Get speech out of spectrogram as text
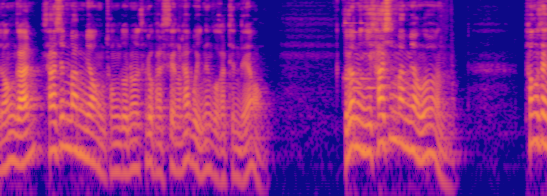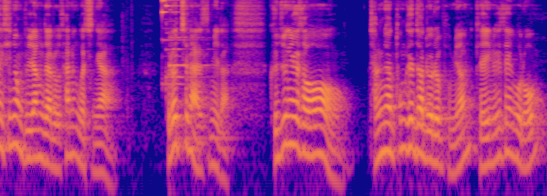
연간 40만 명 정도는 새로 발생을 하고 있는 것 같은데요. 그러면 이 40만 명은 평생 신용불량자로 사는 것이냐? 그렇지는 않습니다. 그 중에서 작년 통계 자료를 보면 개인 회생으로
